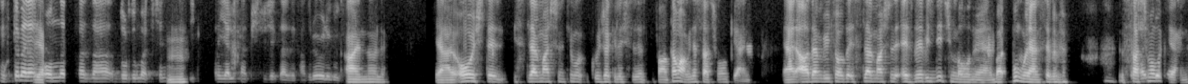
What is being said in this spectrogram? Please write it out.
Muhtemelen Ya. onları biraz daha durdurmak için Hı hı. iki tane yerli serpiştireceklerdi kadroyu öyle gözüküyor. Aynen öyle. Yani o işte İstiklal maçını kim okuyacak eleştiri falan tamamıyla saçmalık yani. Yani Adem Büyükoğlu da İstiklal maçını ezbere bildiği için mi alınıyor yani? Bak, bu mu yani sebebi? saçmalık yani.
